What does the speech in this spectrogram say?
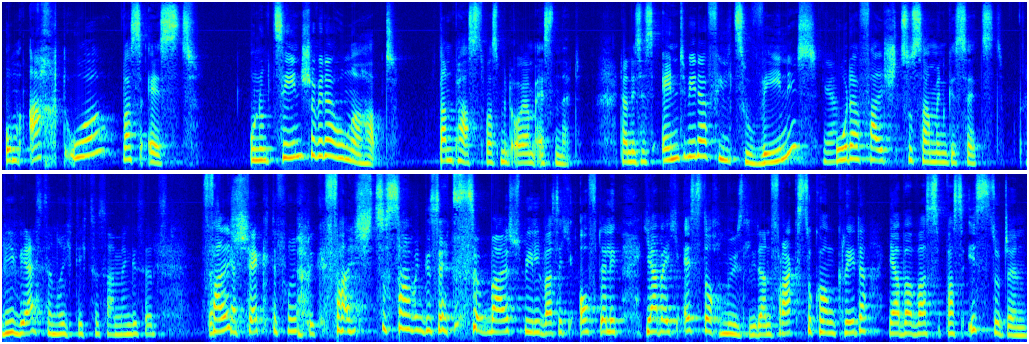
um 8 Uhr was esst und um 10 schon wieder Hunger habt, dann passt was mit eurem Essen nicht. Dann ist es entweder viel zu wenig ja. oder falsch zusammengesetzt. Wie wäre es denn richtig zusammengesetzt? Das falsch, perfekte Frühstück. Falsch zusammengesetzt zum Beispiel, was ich oft erlebe. Ja, aber ich esse doch Müsli. Dann fragst du konkreter, ja, aber was, was isst du denn?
